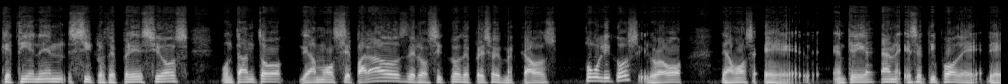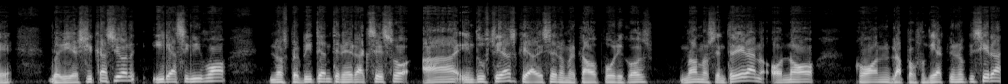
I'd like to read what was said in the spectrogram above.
que tienen ciclos de precios un tanto, digamos, separados de los ciclos de precios de mercados públicos y luego, digamos, eh, entregan ese tipo de, de, de, diversificación y asimismo nos permiten tener acceso a industrias que a veces los mercados públicos no nos entregan o no con la profundidad que uno quisiera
